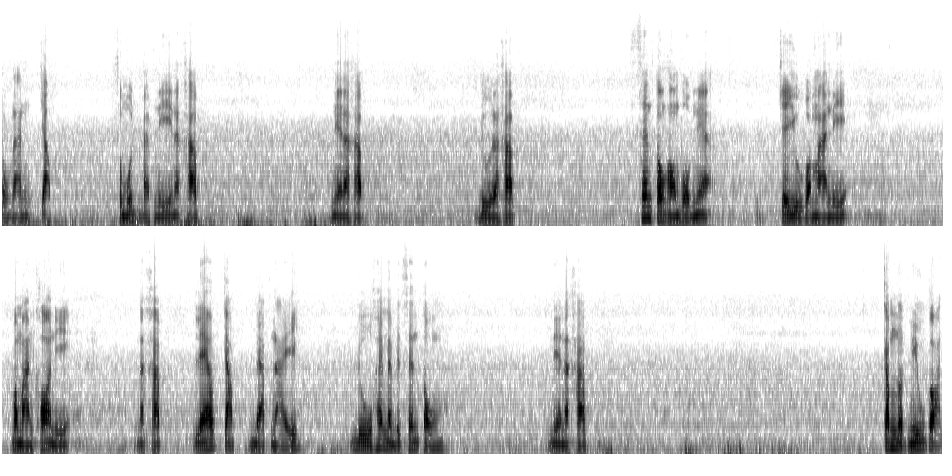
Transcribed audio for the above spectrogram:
ตรงนั้นจับสมมุติแบบนี้นะครับ เนี่ยนะครับ ดูนะครับ เส้นตรงของผมเนี่ยจะอยู่ประมาณนี้ ประมาณข้อนี้นะครับ แล้วจับแบบไหน ดูให้มันเป็นเส้นตรง เนี่ยนะครับกำหนดนิ้วก่อน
